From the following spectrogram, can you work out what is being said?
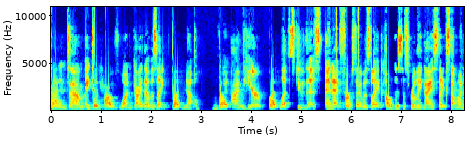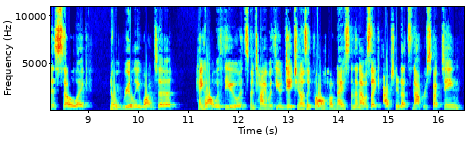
And um, I did have one guy that was like, but no, but I'm here, but let's do this. And at first I was like, oh, this is really nice. Like someone is so like, no, we really want to hang out with you and spend time with you and date you. And I was like, wow, how nice. And then I was like, actually, that's not respecting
